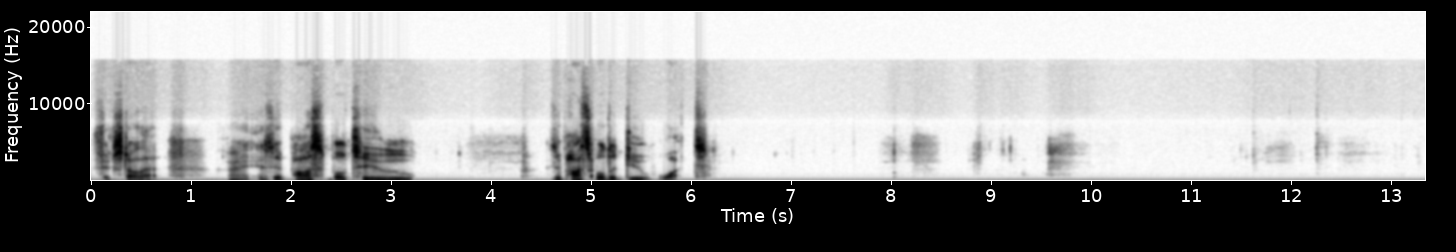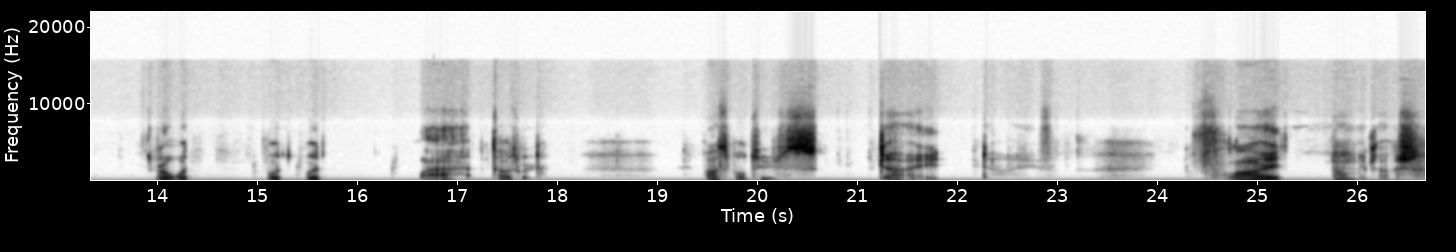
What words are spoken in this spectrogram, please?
fixed all that. Alright, is it possible to. Is it possible to do what? Or what? What? What? What? That was weird. Possible to skydive. Fly. Oh my gosh.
